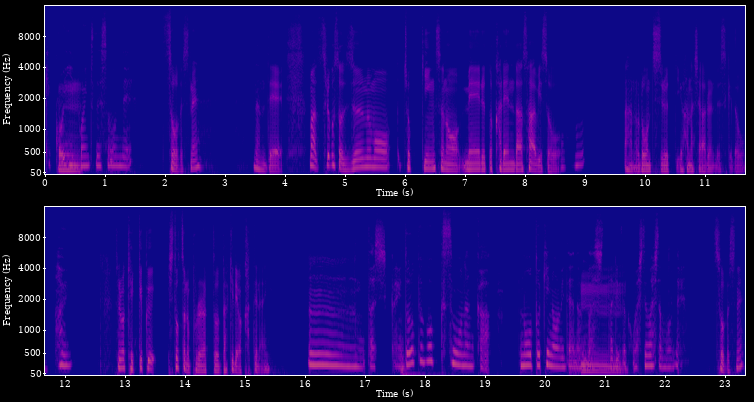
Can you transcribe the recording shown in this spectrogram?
結構いいポイントですもんね。そうですね。なんで、まあ、それこそ Zoom も直近、そのメールとカレンダーサービスをあのローンチするっていう話があるんですけど、はい。それは結局一つのプロダクトだけでは勝てない。うーん、確かに。 Dropbox もなんか、ノート機能みたいなの出したりとかもしてましたもんね。そうですね。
